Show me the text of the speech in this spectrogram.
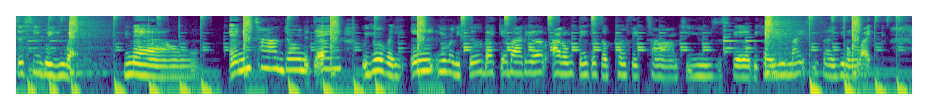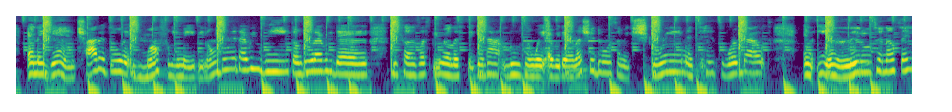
to see where you at. Now, anytime during the day when you already ate, you already filled back your body up, I don't think it's a perfect time to use the scale because you might see something you don't like. And again, try to do it monthly, maybe. Don't do it every week. Don't do it every day because let's be realistic. You're not losing weight every day unless you're doing some extreme, intense workouts and eating little to nothing.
